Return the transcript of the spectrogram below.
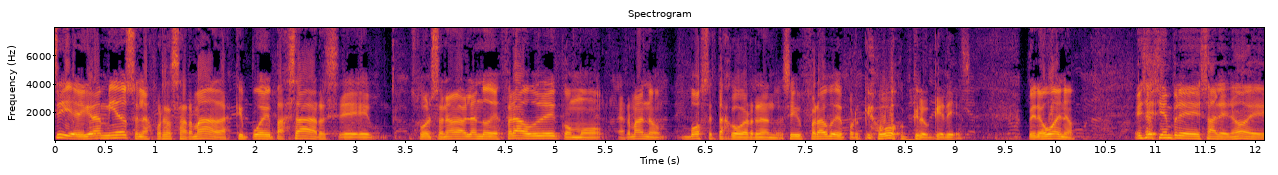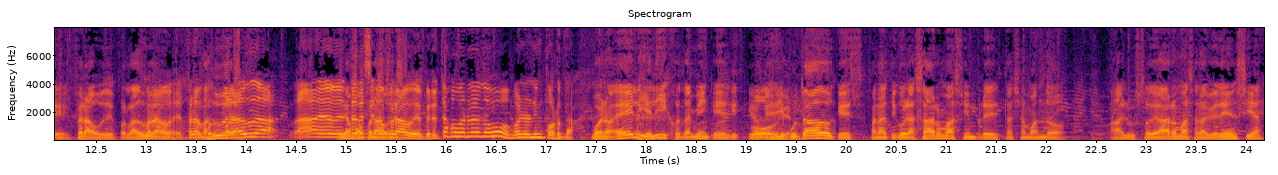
Sí, el gran miedo son las Fuerzas Armadas. ¿Qué puede pasar? Eh, Bolsonaro hablando de fraude, como, hermano, vos estás gobernando. Sí, fraude porque vos lo querés. Pero bueno. Eso eh, siempre sale, ¿no? Eh, fraude, por la duda. Fraude, por por la duda, ah, estar Tiramos haciendo fraude. pero estás gobernando vos, bueno, no importa. Bueno, él y el hijo también, que, que creo que es diputado, que es fanático de las armas, siempre está llamando al uso de armas, a la violencia.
